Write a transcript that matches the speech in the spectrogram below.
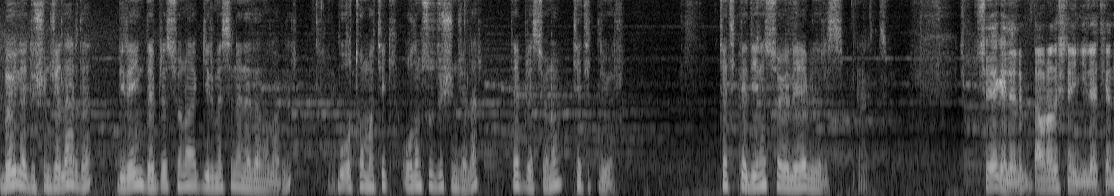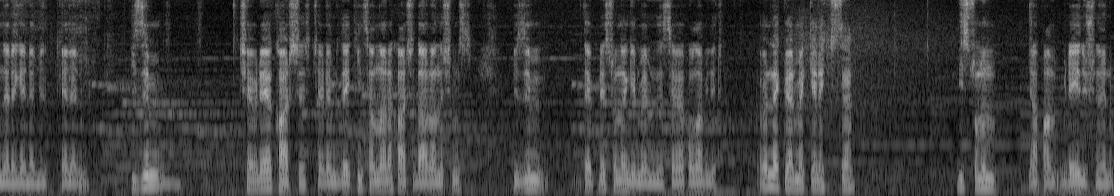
böyle düşünceler de bireyin depresyona girmesine neden olabilir. Evet. Bu otomatik olumsuz düşünceler depresyonu tetikliyor. Tetiklediğini söyleyebiliriz. Evet. Şeye gelelim. Davranışla ilgili etkenlere gelelim. Bizim çevreye karşı, çevremizdeki insanlara karşı davranışımız bizim depresyona girmemize sebep olabilir. Örnek vermek gerekirse bir sunum yapan bireyi düşünelim.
